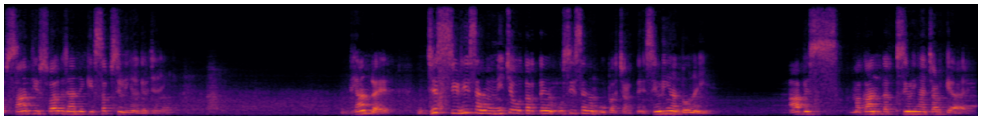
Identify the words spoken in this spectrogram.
तो साथ ही स्वर्ग जाने की सब सीढ़ियाँ गिर जाएँगी। ध्यान रहे, जिस सीढ़ी से हम नीचे उतरते हैं, उसी से हम ऊपर चढ़ते हैं। सीढ़ियाँ दो नहीं। आप इस मकान तक सीढ़ियाँ चढ़ के आए।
